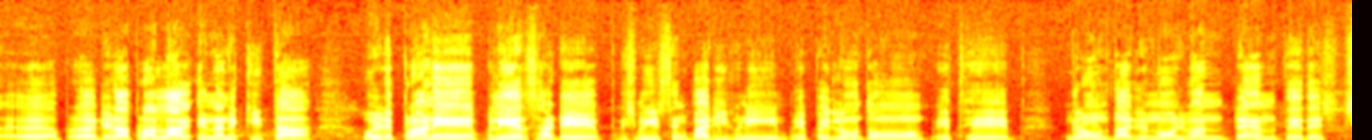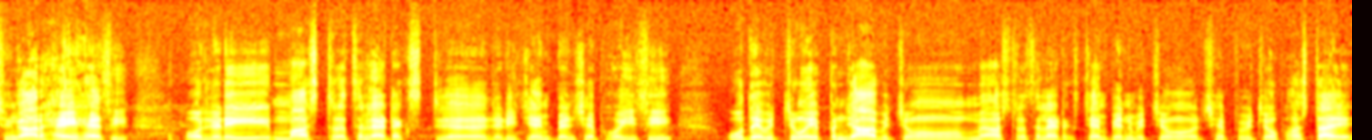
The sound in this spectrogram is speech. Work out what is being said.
ਅ, ਜਿਹੜਾ ਉਪਰਾਲਾ ਇਹਨਾਂ ਨੇ ਕੀਤਾ ਉਹ ਜਿਹੜੇ ਪੁਰਾਣੇ ਪਲੇਅਰ ਸਾਡੇ ਕਸ਼ਮੀਰ ਸਿੰਘ ਭਾਜੀ ਹੁਣੀ ਇਹ ਪਹਿਲੋਂ ਤੋਂ ਇੱਥੇ ਗਰਾਊਂਡ ਦਾ ਜੋ ਨੌਜਵਾਨ ਟਾਈਮ ਤੇ ਤੇ ਸ਼ਿੰਗਾਰ ਹੈ ਹੀ ਹੈ ਸੀ। ਔਰ ਜਿਹੜੀ ਮਾਸਟਰ ਐਥਲੈਟਿਕਸ ਜਿਹੜੀ ਚੈਂਪੀਅਨਸ਼ਿਪ ਹੋਈ ਸੀ ਉਹਦੇ ਵਿੱਚੋਂ ਇਹ ਪੰਜਾਬ ਵਿੱਚੋਂ ਮਾਸਟਰ ਐਥਲੈਟਿਕਸ ਚੈਂਪੀਅਨ ਵਿੱਚੋਂ ਸ਼ਿਪ ਵਿੱਚੋਂ ਫਸਟ ਆਏ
